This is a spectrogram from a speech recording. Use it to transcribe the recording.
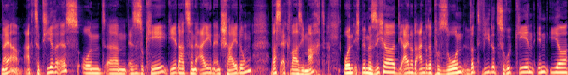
naja, akzeptiere es und ähm, es ist okay, jeder hat seine eigene Entscheidung, was er quasi macht. Und ich bin mir sicher, die eine oder andere Person wird wieder zurückgehen in ihr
